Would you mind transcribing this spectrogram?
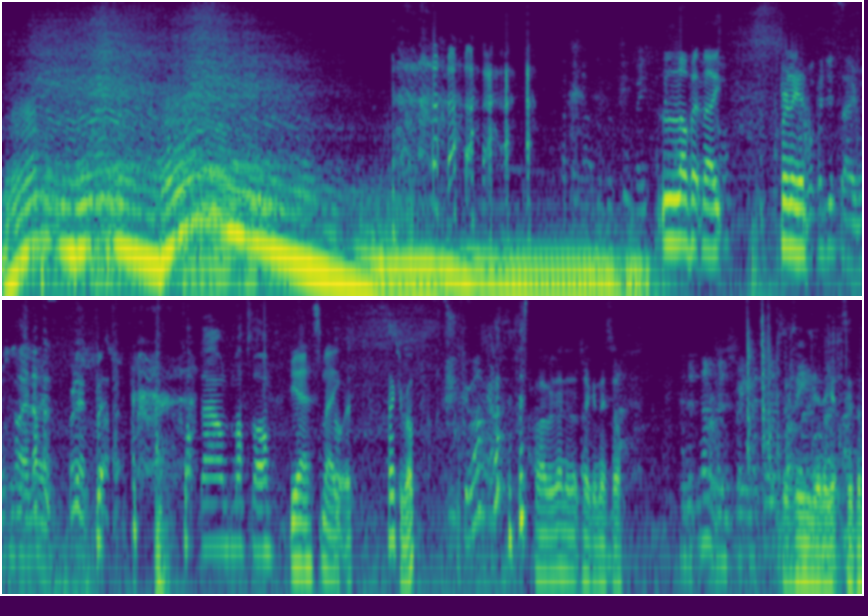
Love it, mate. Brilliant. What could you say? What could oh, you Oh, say? nothing. Brilliant. But- Top down, muffs on. Yes, mate. Sorted. Thank you, Rob. You're welcome. Well, we've ended up taking this off. Because it's never been straight this way. So it's easier to get to the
